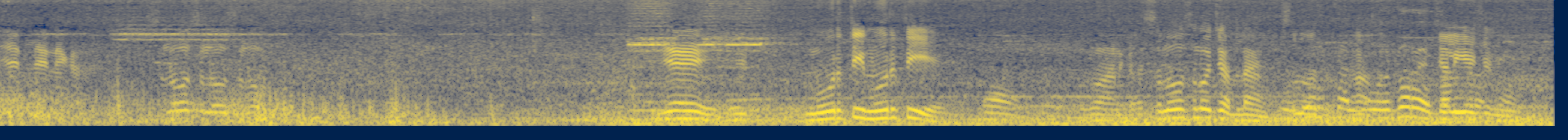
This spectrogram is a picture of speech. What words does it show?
ਇਹ ਇੱਥੇ ਨਿਕਲ ਸਲੋ ਸਲੋ ਸਲੋ ਇਹ मूर्ति मूर्ति है भगवान का स्लो स्लो चल रहा है स्लो उधर चल- उधर है, चलिए बंद चलिए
